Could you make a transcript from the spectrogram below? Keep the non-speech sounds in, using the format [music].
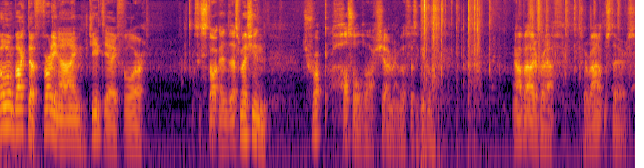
Hello and back to 39 GTA 4. Let's start into this mission. Truck Hustle. Oh shit, I remember this. That's a good one. I'm a bit out of breath, so I ran up the stairs.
